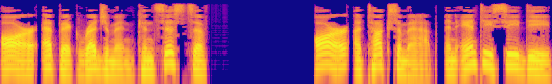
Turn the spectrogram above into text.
R-EPOCH regimen consists of R atuximab, an anti-CD20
